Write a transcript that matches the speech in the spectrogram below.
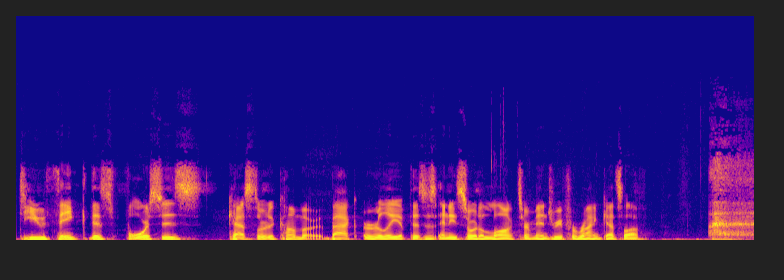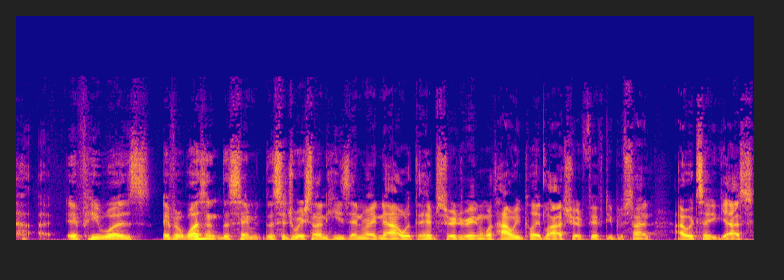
do you think this forces Kesler to come back early if this is any sort of long term injury for Ryan Getzlaff? If he was if it wasn't the same the situation that he's in right now with the hip surgery and with how he played last year at 50%, I would say yes.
